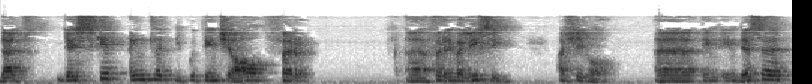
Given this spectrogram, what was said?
Dat jy skep eintlik die potensiaal vir uh vir revolusie as jy wil. Uh en en dis 'n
